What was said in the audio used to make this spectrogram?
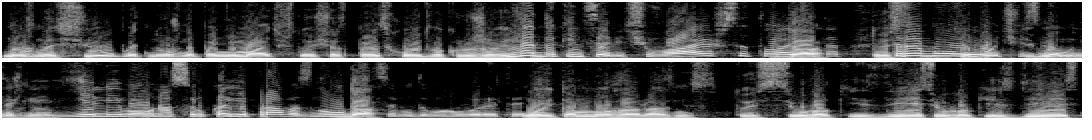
Нужно щупать, нужно понимать, что сейчас происходит в окружающем. Не до кінця відчуваєш ситуацію, Да, так? то есть Тремо тебе- очі, тебе знову нужно. таки. Є ліва у нас рука, є права, знову Да. про це будемо говорити. Ой, там много разниц. То есть уголки здесь, уголки здесь.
